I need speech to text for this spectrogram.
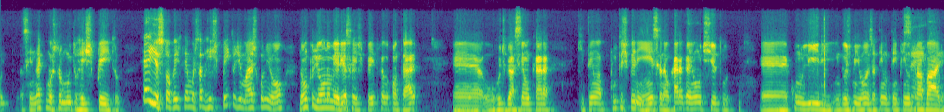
foi, assim, não é que mostrou muito respeito. É isso, talvez tenha mostrado respeito demais com o Lyon. Não que o Lyon não mereça respeito, pelo contrário. É, o Rudi Garcia é um cara que tem uma puta experiência, né? O cara ganhou um título é, com o Lille em 2011, já tem um tempinho de trabalho,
